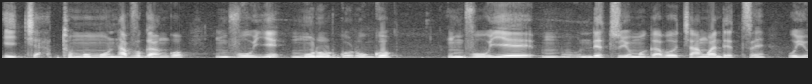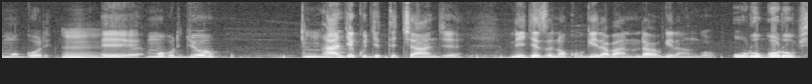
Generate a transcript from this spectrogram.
icyatuma umuntu avuga ngo mvuye muri urwo rugo mvuye ndetse uyu mugabo cyangwa ndetse uyu mugore Mm. Eh, mu buryo nkanjye ku giti cyanjye nigeze no kubwira abantu ndababwira ngo urugo rubi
